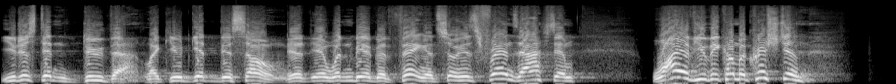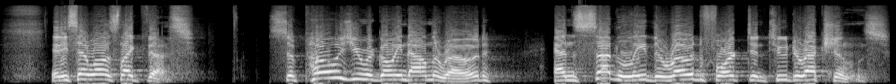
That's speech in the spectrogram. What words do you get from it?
you just didn't do that. Like you'd get disowned, it, it wouldn't be a good thing. And so his friends asked him, Why have you become a Christian? And he said, Well, it's like this. Suppose you were going down the road and suddenly the road forked in two directions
